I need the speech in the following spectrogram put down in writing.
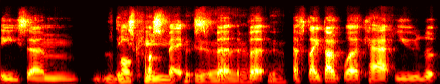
these um these prospects, yeah, but yeah, but yeah. if they don't work out, you look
